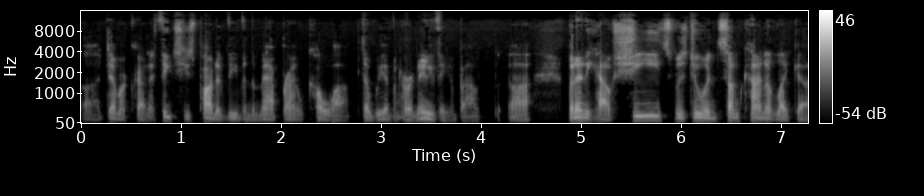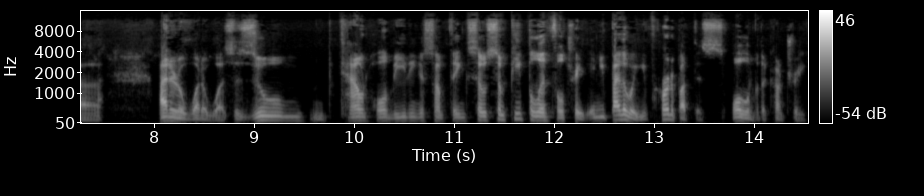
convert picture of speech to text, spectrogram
uh, Democrat. I think she's part of even the Matt Brown co op that we haven't heard anything about. Uh, but anyhow, she was doing some kind of like a, I don't know what it was, a Zoom town hall meeting or something. So some people infiltrate. And you, by the way, you've heard about this all over the country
